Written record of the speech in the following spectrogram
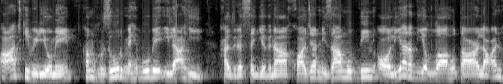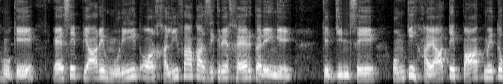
आज की वीडियो में हम हुजूर महबूब इलाही, हज़रत सैदना ख्वाजा निज़ामुद्दीन औलिया रदी अल्लाह तहों के ऐसे प्यारे मुरीद और खलीफा का ज़िक्र खैर करेंगे कि जिनसे उनकी हयात पाक में तो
